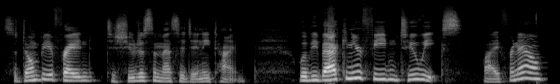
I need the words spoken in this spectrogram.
so don't be afraid to shoot us a message anytime. We'll be back in your feed in two weeks. Bye for now.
